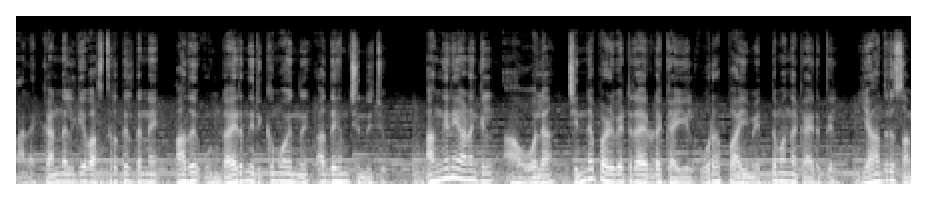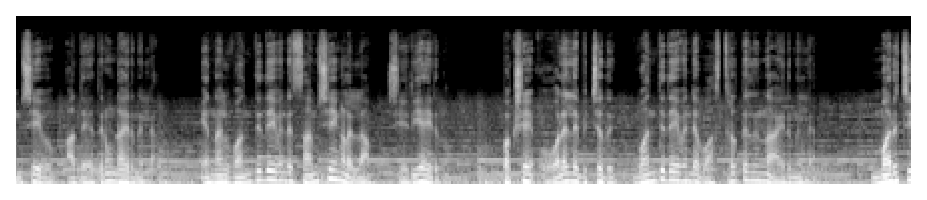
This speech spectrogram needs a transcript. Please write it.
അലക്കാൻ നൽകിയ വസ്ത്രത്തിൽ തന്നെ അത് ഉണ്ടായിരുന്നിരിക്കുമോ എന്ന് അദ്ദേഹം ചിന്തിച്ചു. അങ്ങനെയാണെങ്കിൽ ആ ഓല ചിന്ന പഴുവേറ്റരായരുടെ കയ്യിൽ ഉറപ്പായും എത്തുമെന്ന കാര്യത്തിൽ യാതൊരു സംശയവും അദ്ദേഹത്തിനുണ്ടായിരുന്നില്ല. എന്നാൽ വന്ധ്യദേവന്റെ സംശയങ്ങളെല്ലാം ശരിയായിരുന്നു. പക്ഷേ ഓല ലഭിച്ചത് വന്ധ്യദേവന്റെ വസ്ത്രത്തിൽ നിന്നായിരുന്നില്ല. മറിച്ച്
